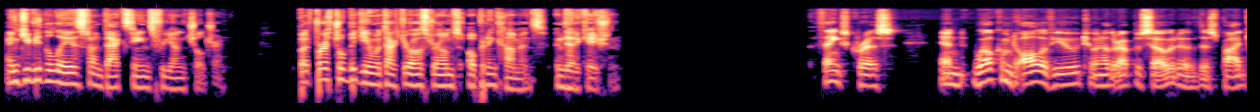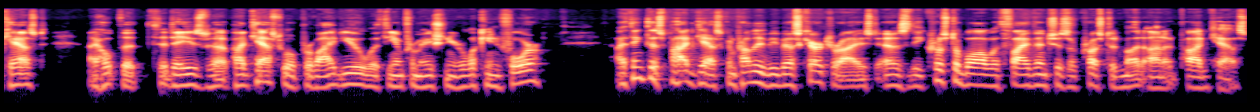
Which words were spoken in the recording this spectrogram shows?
and give you the latest on vaccines for young children. But first, we'll begin with Dr. Osterholm's opening comments and dedication. Thanks, Chris. And welcome to all of you to another episode of this podcast. I hope that today's uh, podcast will provide you with the information you're looking for. I think this podcast can probably be best characterized as the crystal ball with five inches of crusted mud on it podcast.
